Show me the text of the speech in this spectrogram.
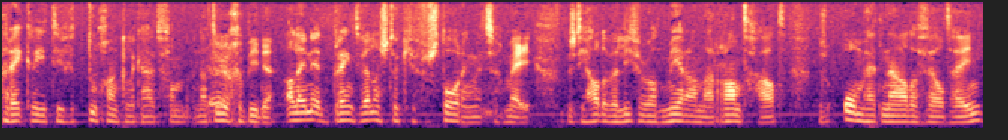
recreatieve toegankelijkheid van natuurgebieden. Alleen het brengt wel een stukje verstoring met zich mee. Dus die hadden we liever wat meer aan de rand gehad. Dus om het naaldenveld heen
